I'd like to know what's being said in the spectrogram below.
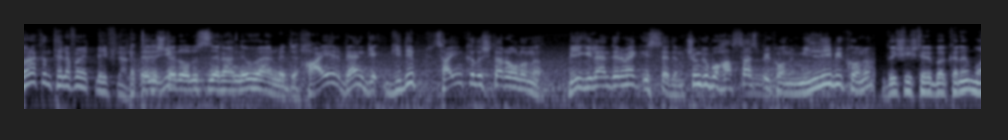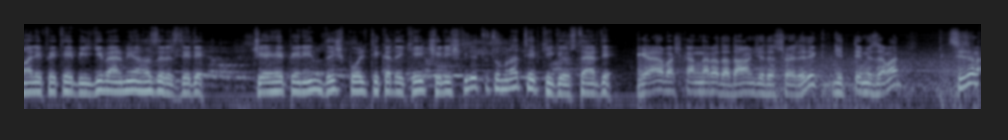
Bırakın telefon etmeyi falan. Kılıçdaroğlu size randevu vermedi. Hayır ben gidip Sayın Kılıçdaroğlu'nu bilgilendirmek istedim. Çünkü bu hassas bir konu, milli bir konu. Dışişleri Bakanı muhalefete bilgi vermeye hazırız dedi. CHP'nin dış politikadaki çelişkili tutumuna tepki gösterdi. Genel başkanlara da daha önce de söyledik gittiğimiz zaman. Sizin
